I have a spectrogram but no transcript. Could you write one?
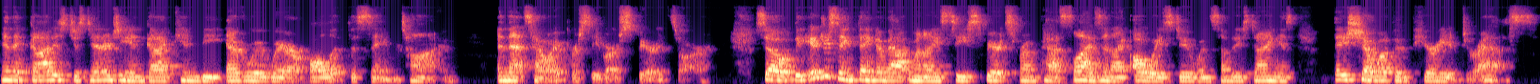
And that God is just energy and God can be everywhere all at the same time. And that's how I perceive our spirits are. So, the interesting thing about when I see spirits from past lives, and I always do when somebody's dying, is they show up in period dress.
